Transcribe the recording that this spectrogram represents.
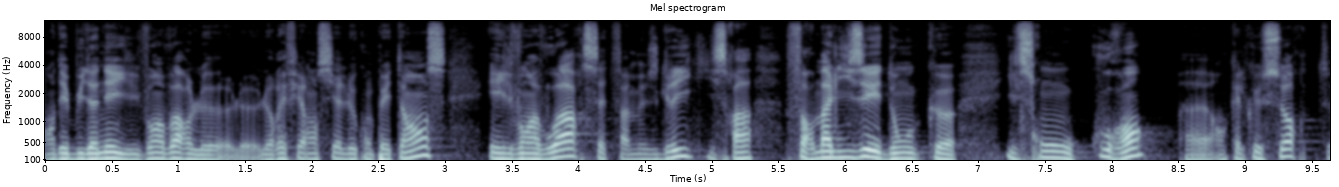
en début d'année, ils vont avoir le, référentiel de compétences et ils vont avoir cette fameuse grille qui sera formalisée. Donc ils seront au courant, en quelque sorte,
